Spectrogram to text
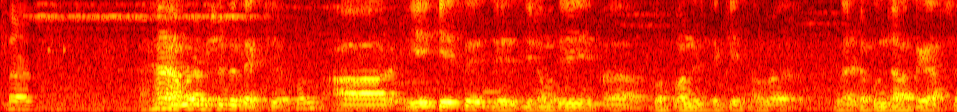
স্যার হ্যাঁ আমরা বিষয়টা দেখছি এখন। আর এই কেসে যে যেটা আমাদের বর্তমানের যে কেস আমরা গাড়িটা কোন জায়গা থেকে আসছে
